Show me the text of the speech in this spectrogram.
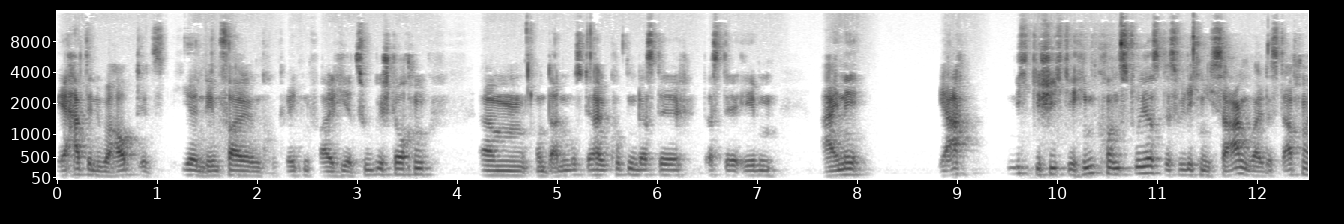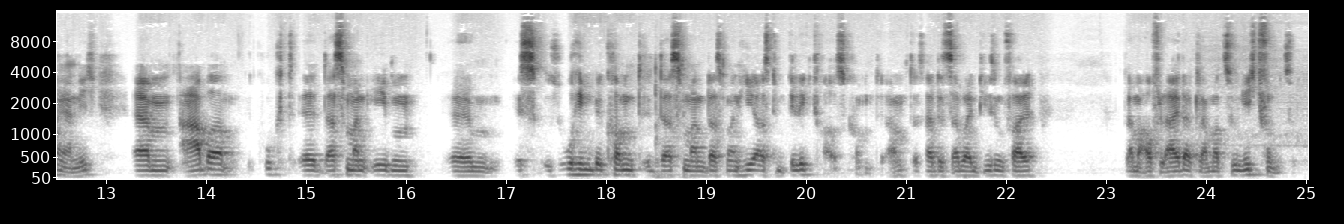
wer hat denn überhaupt jetzt hier in dem Fall, im konkreten Fall hier zugestochen. Ähm, und dann musst du halt gucken, dass der, dass der eben eine, ja, nicht Geschichte hinkonstruierst, das will ich nicht sagen, weil das darf man ja nicht, ähm, aber guckt, äh, dass man eben ähm, es so hinbekommt, dass man, dass man hier aus dem Delikt rauskommt. Ja. Das hat jetzt aber in diesem Fall, Klammer auf leider, Klammer zu, nicht funktioniert.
